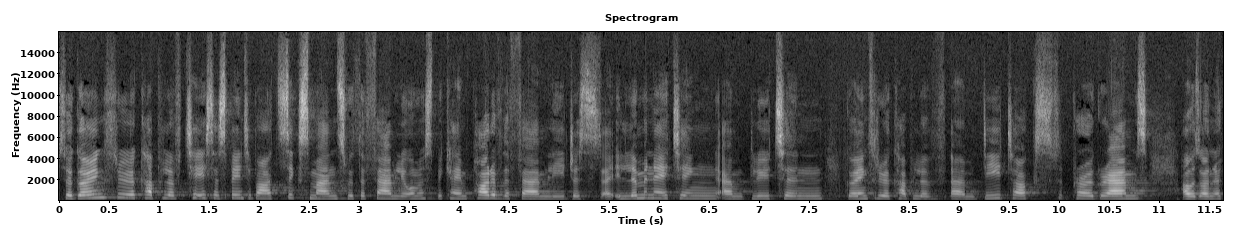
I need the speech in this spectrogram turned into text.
So, going through a couple of tests, I spent about six months with the family, almost became part of the family, just uh, eliminating um, gluten, going through a couple of um, detox programs. I was on a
